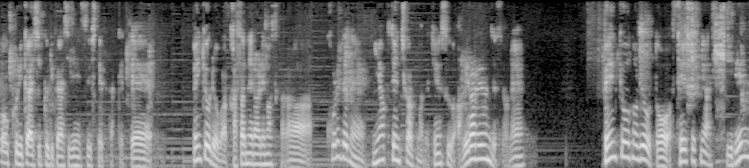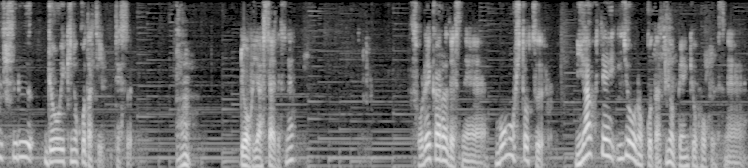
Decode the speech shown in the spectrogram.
を繰り返し繰り返し練習してるだけで、勉強量が重ねられますから、これでね、200点近くまで点数を上げられるんですよね。勉強の量と成績が比例する領域の子たちです。うん。量を増やしたいですね。それからですね、もう一つ、200点以上の子たちの勉強方法ですね。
